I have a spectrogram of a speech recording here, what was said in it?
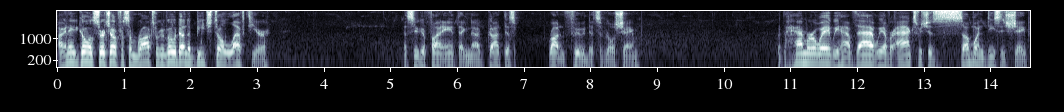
I'm need to go and search out for some rocks. We're gonna go down the beach to the left here. And see if we can find anything. Now I've got this rotten food that's a real shame. Put the hammer away, we have that. We have our axe, which is somewhat in decent shape.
